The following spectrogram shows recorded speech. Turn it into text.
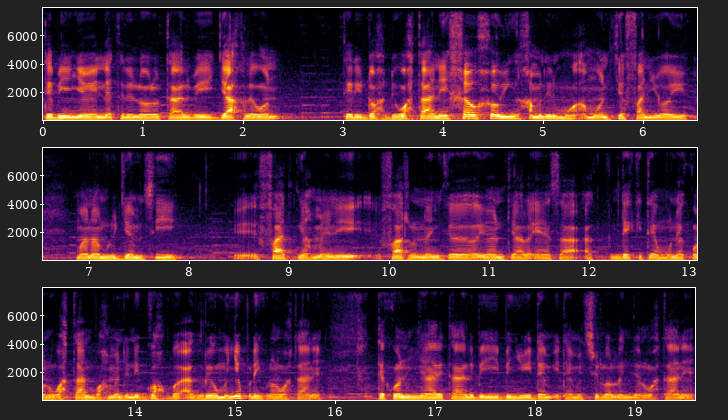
Te bi ñu ñëwee nettali loolu taalibe yi jaaxle woon te di dox di waxtaanee xew-xew yi nga xamante ni moo amoon ca fan yooyu maanaam lu jëm ci faat nga xamante ni faatu nañ ko yonent yàlla insa ak ndekkite mu nekkoon waxtaan boo xamante ni gox ba ak réew ma ñëpp dañ ko doon te kon ñaari taalibe yi bi ñuy dem itamit ci loolu lañ doon waxtaanee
